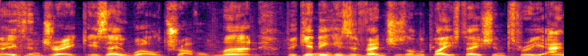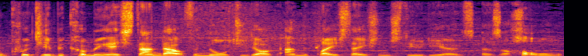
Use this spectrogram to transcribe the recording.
Nathan Drake is a well-travelled man, beginning his adventures on the PlayStation 3 and quickly becoming a standout for Naughty Dog and the PlayStation studios as a whole,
